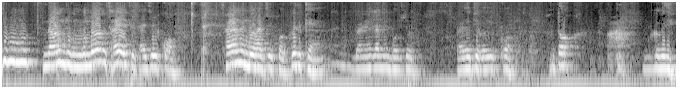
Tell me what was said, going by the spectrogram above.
보면, 나은 죽은 건너 사회에서 살수 있고, 사랑은 너할수 있고, 그렇게 변해가는 모습 가려지고 있고, 또, 아, 그,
